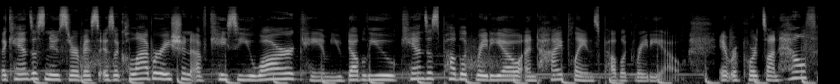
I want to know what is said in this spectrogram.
The Kansas News Service is a collaboration of KCUR, KMUW, Kansas Public Radio, and High Plains Public Radio. It reports on health,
